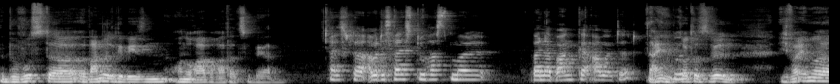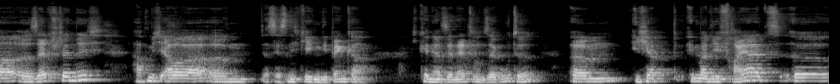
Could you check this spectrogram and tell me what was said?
ein bewusster Wandel gewesen, Honorarberater zu werden. Alles klar. Aber das heißt, du hast mal bei einer Bank gearbeitet? Nein, um Gottes Willen. Ich war immer äh, selbstständig, habe mich aber, ähm, das ist jetzt nicht gegen die Banker, ich kenne ja sehr nette und sehr gute, ähm, ich habe immer die Freiheit äh,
